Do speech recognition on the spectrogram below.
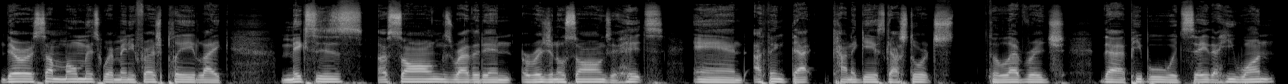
There were some moments where Mannie Fresh played like mixes of songs rather than original songs or hits. And I think that kind of gave Scott Storch the leverage that people would say that he won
